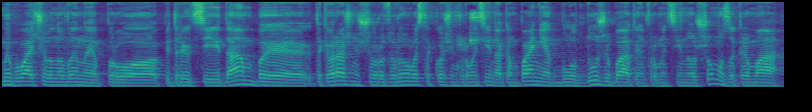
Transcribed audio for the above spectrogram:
ми побачили новини про підрив цієї дамби, таке враження, що розгорнулася також інформаційна кампанія. Було дуже багато інформаційного шуму, зокрема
